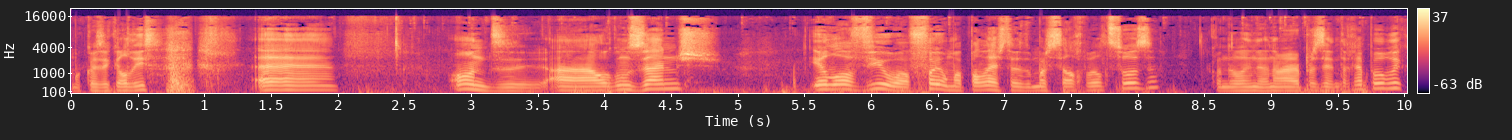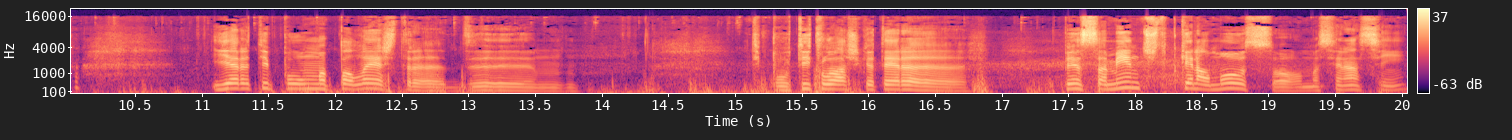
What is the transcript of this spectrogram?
uma coisa que ele disse, uh, onde há alguns anos ele ouviu, ou foi uma palestra do Marcelo Rebelo de Souza, quando ele ainda não era Presidente da República, e era tipo uma palestra de. Tipo, o título acho que até era Pensamentos de Pequeno Almoço, ou uma cena assim,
